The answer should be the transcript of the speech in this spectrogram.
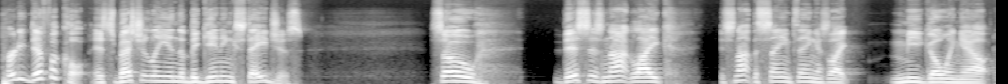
pretty difficult, especially in the beginning stages. So, this is not like it's not the same thing as like me going out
